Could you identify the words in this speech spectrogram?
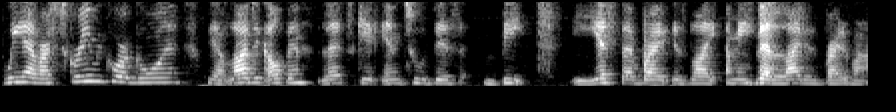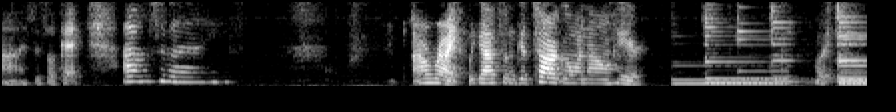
We have our screen record going. We have Logic open. Let's get into this beat. Yes, that bright is light. I mean, that light is bright in my eyes. It's okay. I'll survive. All right, we got some guitar going on here. Wait.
